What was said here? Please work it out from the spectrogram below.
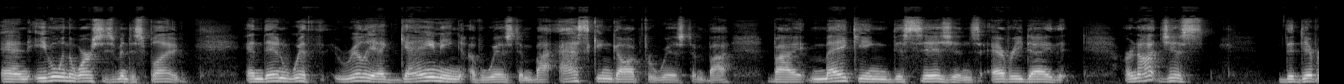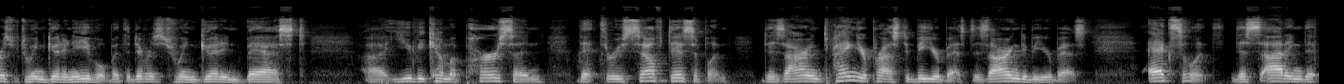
And even when the worst has been displayed, and then with really a gaining of wisdom by asking God for wisdom, by by making decisions every day that are not just the difference between good and evil, but the difference between good and best uh, you become a person that through self discipline, desiring, paying your price to be your best, desiring to be your best, excellent, deciding that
